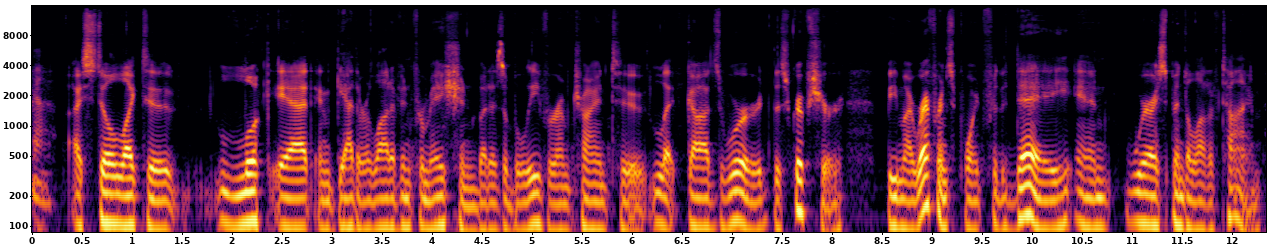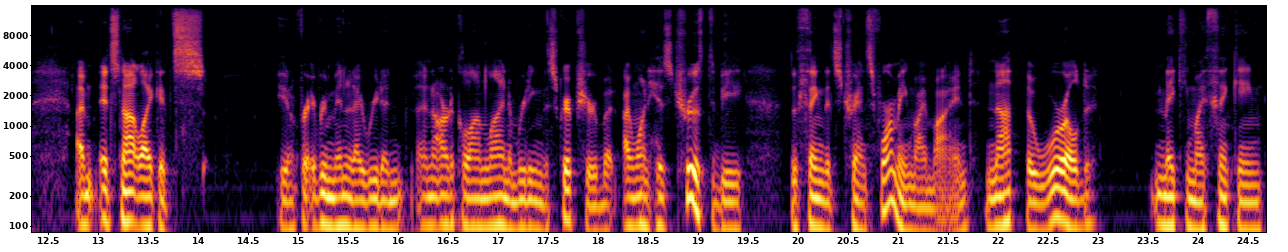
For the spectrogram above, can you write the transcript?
Yeah. I still like to look at and gather a lot of information, but as a believer, I'm trying to let God's word, the scripture, be my reference point for the day and where I spend a lot of time. Um, it's not like it's you know for every minute I read an, an article online, I'm reading the scripture, but I want His truth to be the thing that's transforming my mind, not the world making my thinking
